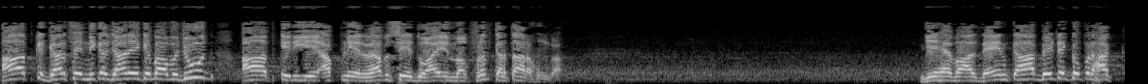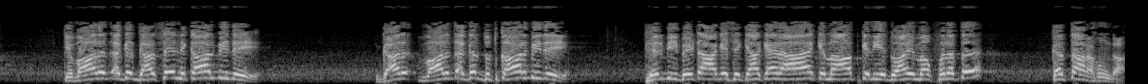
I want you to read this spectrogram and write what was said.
آپ کے گھر سے نکل جانے کے باوجود، آپ کے لیے اپنے رب سے دعائیں مغفرت کرتا رہوں گا۔ یہ ہے والدین کا بیٹے کے اوپر حق کہ والد اگر گھر سے نکال بھی دے، گھر والد اگر دتکار بھی دے، پھر بھی بیٹا آگے سے کیا کہہ رہا ہے کہ میں آپ کے لیے دعائیں مغفرت کرتا رہوں گا۔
